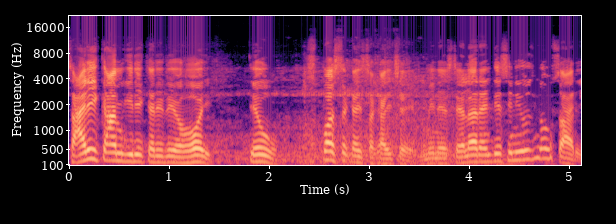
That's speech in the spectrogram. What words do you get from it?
સારી કામગીરી કરી રહ્યો હોય તેવું સ્પષ્ટ કહી શકાય છે. Minesh Tailor, NTC news Navsari.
